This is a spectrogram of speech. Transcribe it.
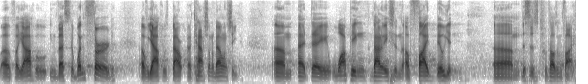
of uh, Yahoo, invested one third of Yahoo's uh, cash on the balance sheet um, at a whopping valuation of five billion. Um, this is 2005,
